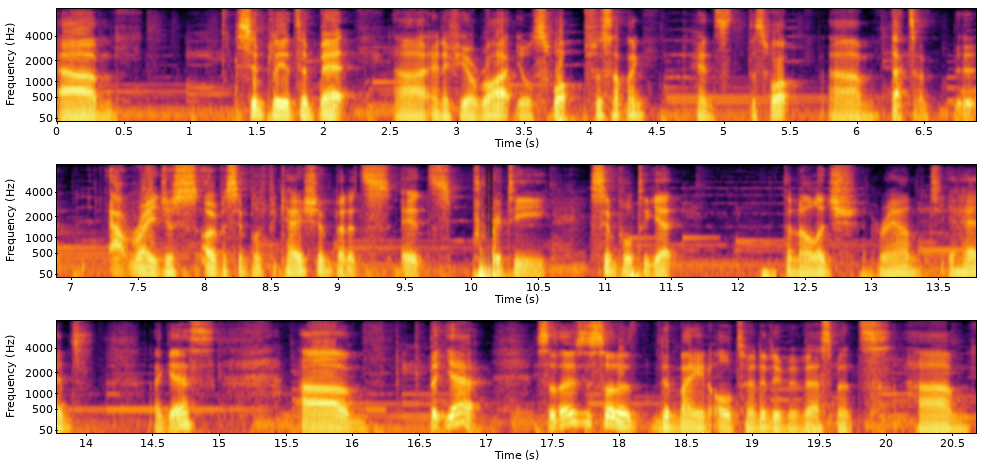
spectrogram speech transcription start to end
Um, simply, it's a bet, uh, and if you're right, you'll swap for something. Hence the swap. Um, that's a uh, outrageous oversimplification, but it's it's pretty simple to get the knowledge around your head, I guess. Um, but yeah, so those are sort of the main alternative investments. Um,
